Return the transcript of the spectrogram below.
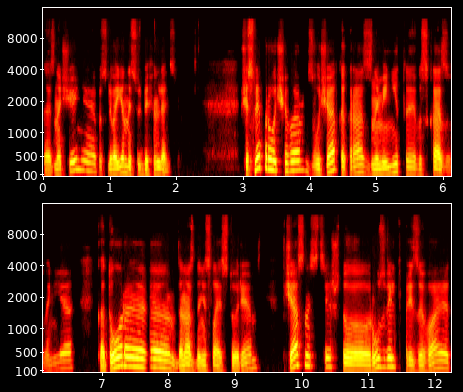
некое значение послевоенной судьбе Финляндии. В числе прочего звучат как раз знаменитые высказывания, которые до нас донесла история. В частности, что Рузвельт призывает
